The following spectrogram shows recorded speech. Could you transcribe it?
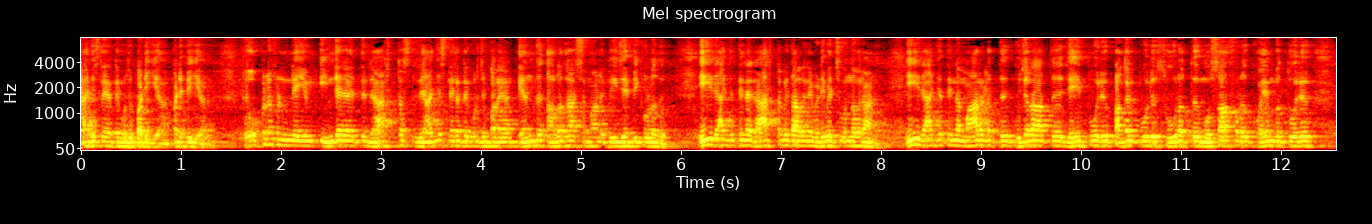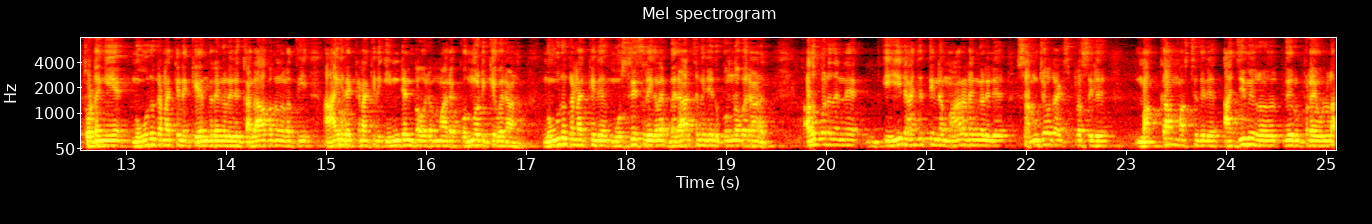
രാജ്യസ്നേഹത്തെക്കുറിച്ചും പഠിക്കുകയാണ് പഠിപ്പിക്കുകയാണ്. പോപ്പുലർ ഫ്രണ്ടിനെയും ഇന്ത്യ രാജ്യത്തിന്റെ രാഷ്ട്ര രാജ്യസ്നേഹത്തെക്കുറിച്ച് പറയാൻ എന്ത് അവകാശമാണ് ബി ജെ പിക്കുള്ളത്? ഈ രാജ്യത്തിന്റെ രാഷ്ട്രപിതാവിനെ വെടിവെച്ച് വന്നവരാണ് ഈ രാജ്യത്തിന്റെ മാറിടത്ത് ഗുജറാത്ത് ജയ്പൂര് പകൽപൂര് സൂറത്ത് മുസാഫർ കോയമ്പത്തൂര് തുടങ്ങിയ നൂറുകണക്കിന് കേന്ദ്രങ്ങളിൽ കലാപങ്ങൾ നടത്തി ആയിരക്കണക്കിന് ഇന്ത്യൻ പൗരന്മാരെ കൊന്നൊടുക്കിയവരാണ്. നൂറുകണക്കിന് മുസ്ലിം സ്ത്രീകളെ ബലാത്സംഗം ചെയ്ത് കൊന്നവരാണ്. അതുപോലെ തന്നെ ഈ രാജ്യത്തിന്റെ മാറിടങ്ങളിൽ സംജോത എക്സ്പ്രസിൽ മക്ക മസ്ജിദിൽ അജ്മീർ ഉൾപ്പെടെയുള്ള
